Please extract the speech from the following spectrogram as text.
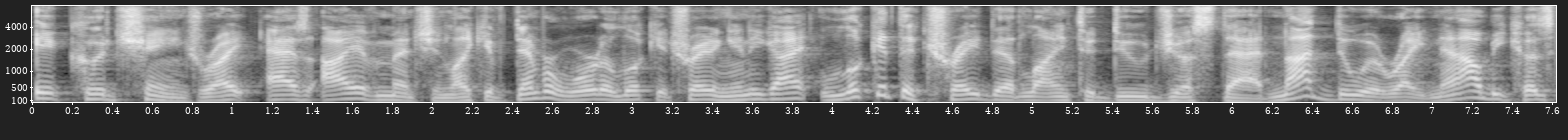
it could change, right? As I have mentioned, like if Denver were to look at trading any guy, look at the trade deadline to do just that. Not do it right now because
